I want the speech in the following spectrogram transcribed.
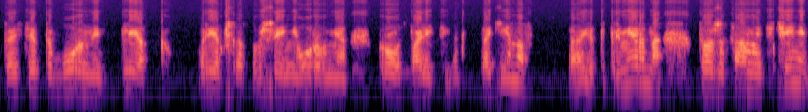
То есть это бурный плеск, резкое повышение уровня крововоспалительных цитокинов. Да, это примерно то же самое течение,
